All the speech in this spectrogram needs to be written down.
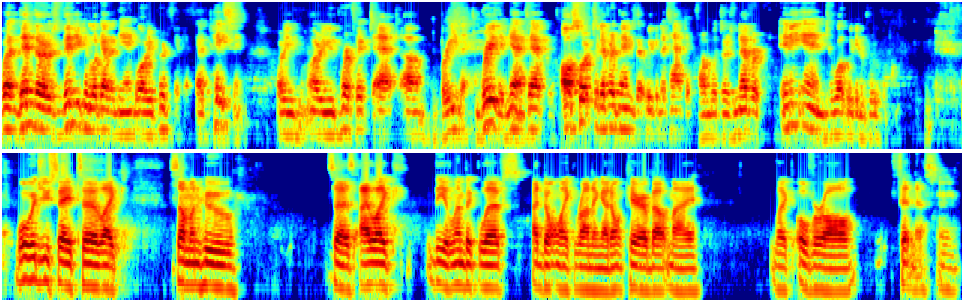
but then there's then you can look at it in the angle. Are you perfect at pacing? Are you are you perfect at um, Breathing. breathing? Yeah, exactly. All sorts of different things that we can attack it from, but there's never any end to what we can improve upon. What would you say to like someone who says, "I like the Olympic lifts. I don't like running. I don't care about my like overall fitness." Mm.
